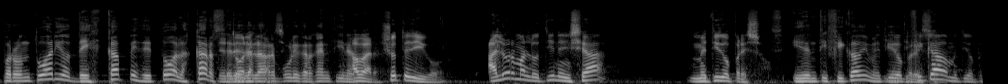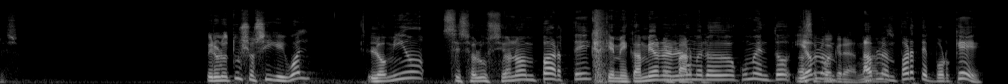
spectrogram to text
prontuario de escapes de todas las cárceles de, todas las la cárceles. República Argentina. A ver, yo te digo, a Lorman lo tienen ya metido preso. Identificado y metido Identificado, preso. metido preso. Pero lo tuyo sigue igual. Lo mío se solucionó en parte, que me cambiaron el parte. número de documento. No y hablo, en, creer, hablo en parte, ¿por qué?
